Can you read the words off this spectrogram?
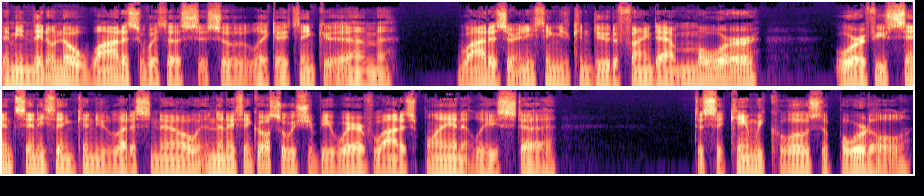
I mean, they don't know what is with us, so like I think, um, what is there anything you can do to find out more? Or if you sense anything, can you let us know? And then I think also we should be aware of Wada's plan at least uh, to say, can we close the portal?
